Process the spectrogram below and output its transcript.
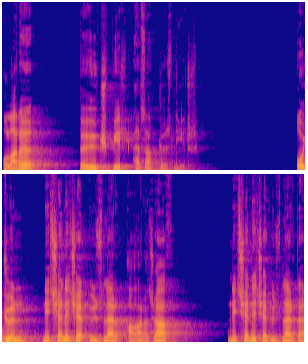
Onları böyük bir əzab gözləyir. O gün neçə-neçə üzlər ağaracaq, neçə-neçə üzlər də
